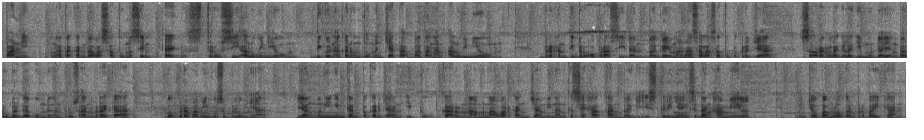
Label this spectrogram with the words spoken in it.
Panik mengatakan bahwa satu mesin ekstrusi aluminium digunakan untuk mencetak batangan aluminium berhenti beroperasi dan bagaimana salah satu pekerja seorang laki-laki muda yang baru bergabung dengan perusahaan mereka beberapa minggu sebelumnya yang menginginkan pekerjaan itu karena menawarkan jaminan kesehatan bagi istrinya yang sedang hamil, mencoba melakukan perbaikan.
